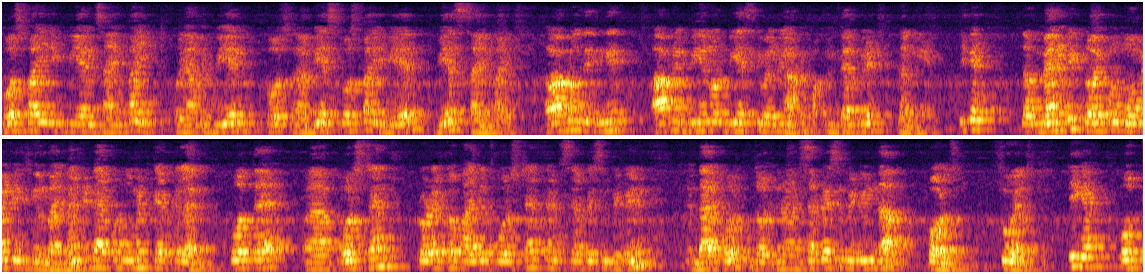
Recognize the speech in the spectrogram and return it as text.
कोस फाइव एक बी एन साइन फाइव और यहाँ पे B N cos B S cos five B N B S sine five अब आप लोग देखेंगे आपने बी एन और बी एस की वैल्यू यहाँ पे कैलकुलेट करनी है ठीक है magnetic dipole moment is given by magnetic dipole moment capital N वो होता है strength product of either pole strength and separation between dipole जो separation between the poles 12 ठीक है? OP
